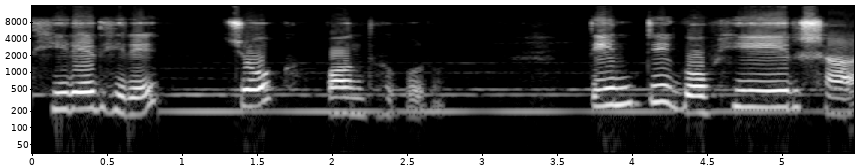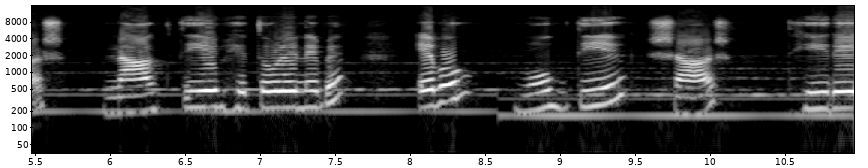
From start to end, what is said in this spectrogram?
ধীরে ধীরে চোখ বন্ধ করুন। তিনটি গভীর শ্বাস নাক দিয়ে ভেতরে নেবেন এবং মুখ দিয়ে শ্বাস ধীরে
